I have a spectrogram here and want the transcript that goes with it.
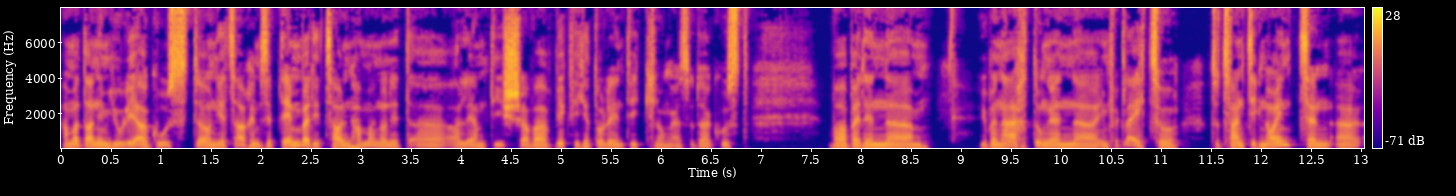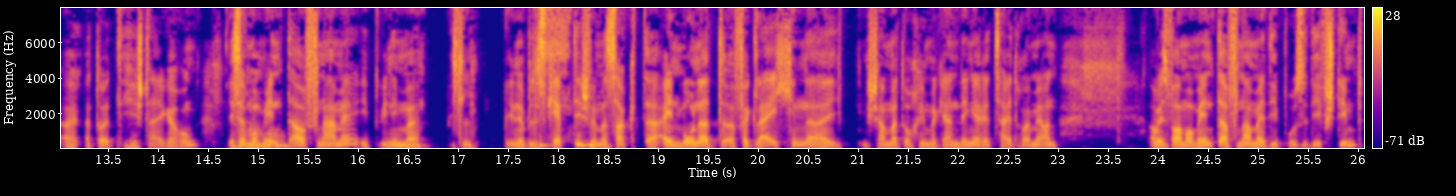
haben wir dann im Juli, August und jetzt auch im September, die Zahlen haben wir noch nicht alle am Tisch, aber wirklich eine tolle Entwicklung. Also der August war bei den äh, Übernachtungen äh, im Vergleich zu, zu 2019 äh, eine deutliche Steigerung. Ist eine Momentaufnahme. Ich bin immer ein bisschen bin ein bisschen skeptisch, wenn man sagt, äh, ein Monat äh, vergleichen. Äh, ich schaue mir doch immer gern längere Zeiträume an. Aber es war eine Momentaufnahme, die positiv stimmt.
